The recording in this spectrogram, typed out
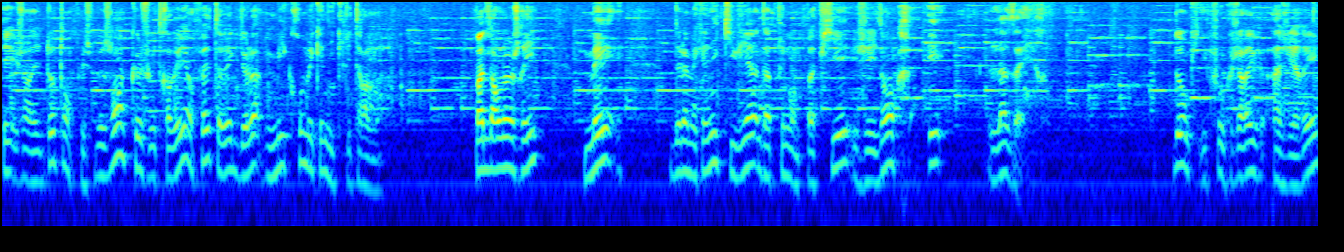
Et j'en ai d'autant plus besoin que je vais travailler en fait avec de la micromécanique, littéralement. Pas de l'horlogerie, mais de la mécanique qui vient d'imprimante papier, jet d'encre et laser. Donc il faut que j'arrive à gérer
